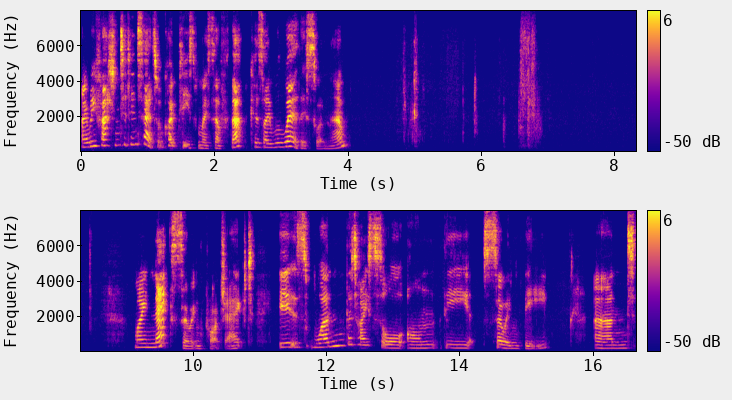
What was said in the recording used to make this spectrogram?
I refashioned it instead so I'm quite pleased with myself for that because I will wear this one now. My next sewing project is one that I saw on the Sewing Bee and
